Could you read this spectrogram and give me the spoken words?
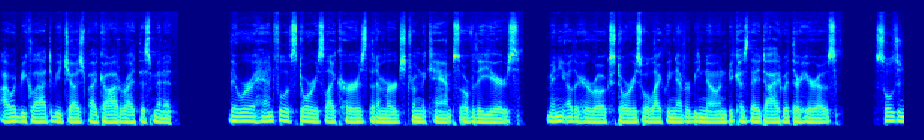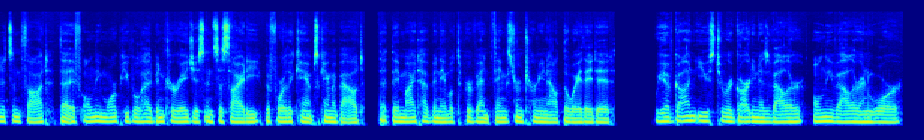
I would be glad to be judged by God right this minute. There were a handful of stories like hers that emerged from the camps over the years. Many other heroic stories will likely never be known because they died with their heroes. Solzhenitsyn thought that if only more people had been courageous in society before the camps came about, that they might have been able to prevent things from turning out the way they did. We have gotten used to regarding as valor only valor in war,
